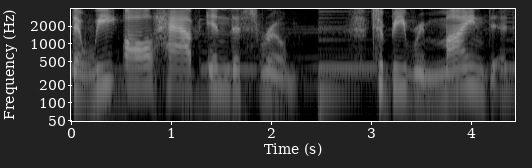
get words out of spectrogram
that we all have in this room to be reminded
